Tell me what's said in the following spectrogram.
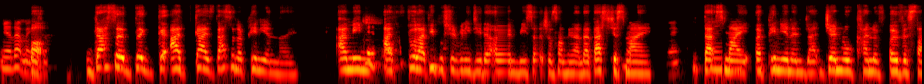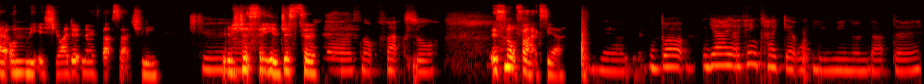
Yeah, that makes but sense. that's a the guys that's an opinion though i mean i feel like people should really do their own research on something like that that's just my that's my opinion and like general kind of oversight on the issue i don't know if that's actually True. it's just saying just to yeah, it's not factual. it's not facts yeah Yeah, but yeah, I think I get what you mean on that though.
